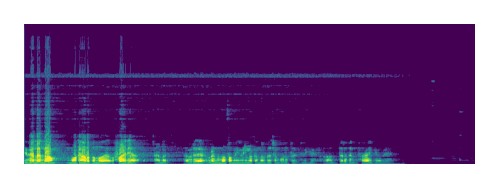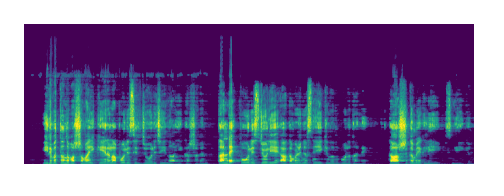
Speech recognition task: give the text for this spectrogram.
ഇതിലെല്ലാം നോക്കി നടത്തുന്ന ഭാര്യ ആണ്. അവരെ വേണ്ടുന്ന സമയങ്ങളിലൊക്കെ നിർദ്ദേശം കൊടുത്ത് എനിക്ക് തരത്തിൽ കഴിയുന്നു ഇരുപത്തൊന്ന് വർഷമായി കേരള പോലീസിൽ ജോലി ചെയ്യുന്ന ഈ കർഷകൻ തന്റെ പോലീസ് ജോലിയെ അകമഴിഞ്ഞു സ്നേഹിക്കുന്നത് പോലെ തന്നെ കാർഷിക മേഖലയെയും സ്നേഹിക്കുന്നു.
